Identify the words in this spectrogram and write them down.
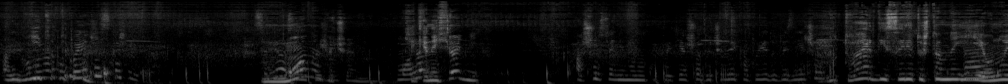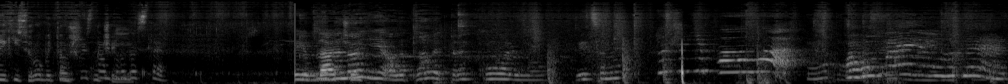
А Ні, можна це купити? Серйозно? Можна, звичайно. Можна? Тільки не сьогодні. А що сьогодні можна купити? Я що, до чоловіка поїду без нічого? Ну тверді сирі, то ж там не Да. є, воно якісь робить там Там щось там шкуче є. продасте. Глибина є, але плавить прикольно. Дивіться, ну. Павловеє, молодець.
